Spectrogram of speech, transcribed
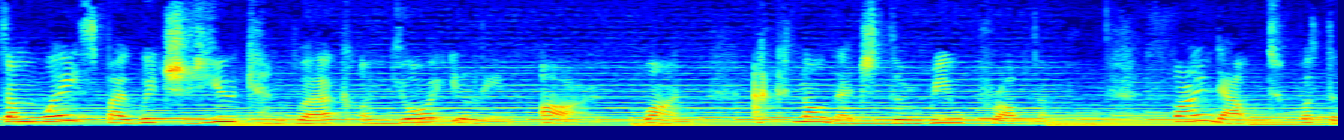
some ways by which you can work on your healing are 1. Acknowledge the real problem. Find out what the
